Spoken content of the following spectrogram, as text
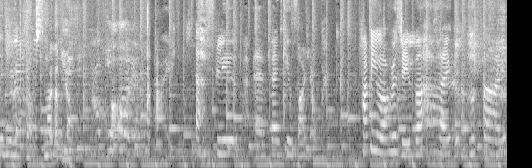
Did you those? I love you. I love you and thank you for your work. Happy Mother's Day. Bye. Bye.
